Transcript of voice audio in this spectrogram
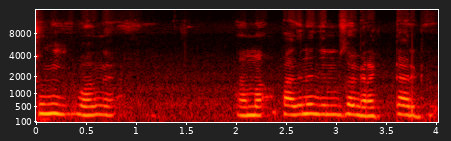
சுமி வாங்க. ஆமாம் பதினஞ்சு நிமிஷம் கரெக்டாக இருக்குது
